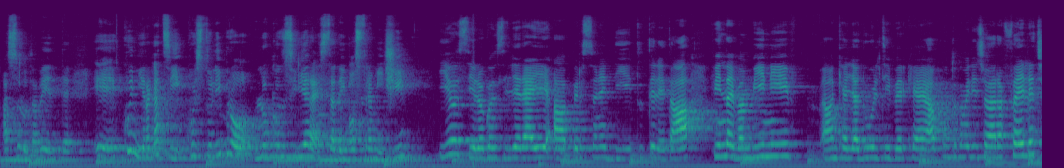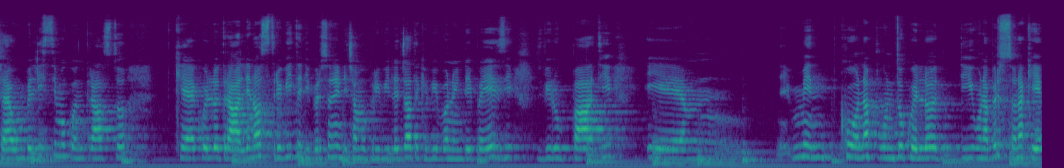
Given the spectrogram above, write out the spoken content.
assolutamente. E quindi ragazzi, questo libro lo consigliereste a dei vostri amici? Io sì, lo consiglierei a persone di tutte le età, fin dai bambini anche agli adulti, perché appunto come diceva Raffaele c'è un bellissimo contrasto che è quello tra le nostre vite di persone diciamo privilegiate che vivono in dei paesi sviluppati e men- con appunto quello di una persona che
